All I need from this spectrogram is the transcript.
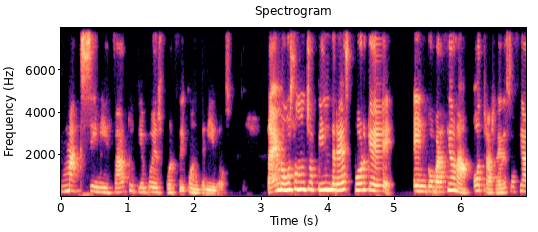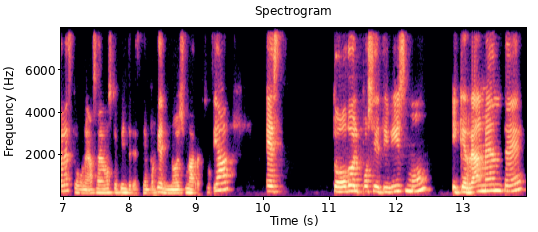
maximizar tu tiempo y esfuerzo y contenidos. También me gusta mucho Pinterest porque en comparación a otras redes sociales, que bueno, ya sabemos que Pinterest 100% no es una red social, es todo el positivismo y que realmente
